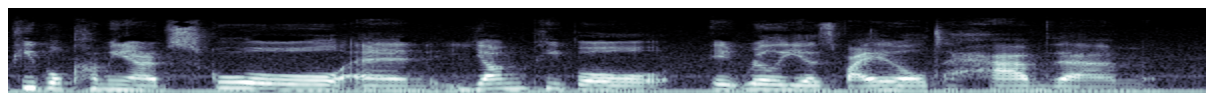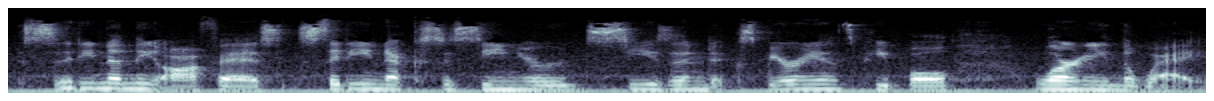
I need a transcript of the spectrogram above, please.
people coming out of school and young people, it really is vital to have them sitting in the office, sitting next to senior, seasoned, experienced people learning the way.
